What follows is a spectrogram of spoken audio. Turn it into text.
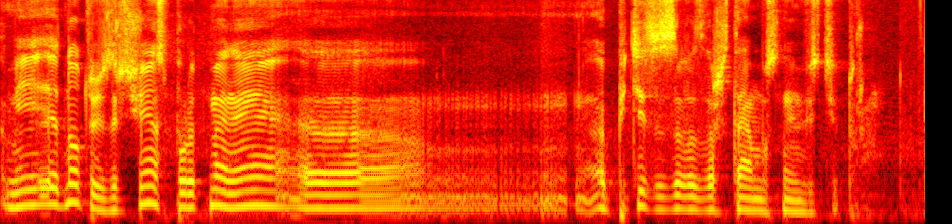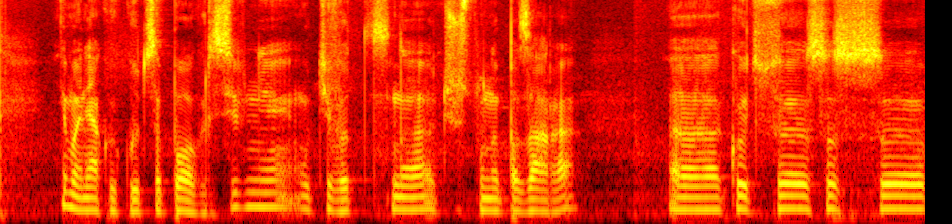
Ами, едното изречение, според мен е а, апетита за възвръщаемост на инвеститора. Има някои, които са по-агресивни, отиват на чисто на пазара, а, които са с а,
